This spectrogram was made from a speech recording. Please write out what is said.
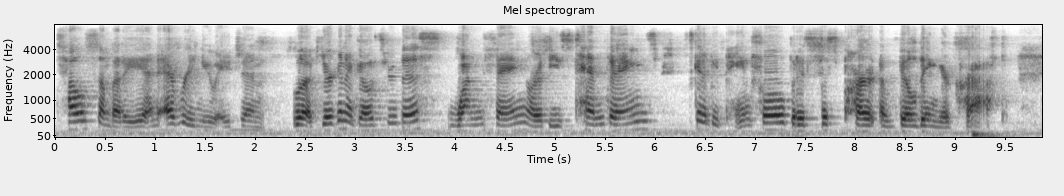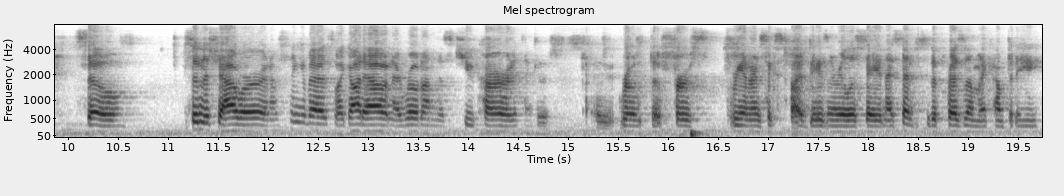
tell somebody and every new agent look, you're going to go through this one thing or these 10 things. It's going to be painful, but it's just part of building your craft. So it's in the shower and I was thinking about it. So I got out and I wrote on this cue card. I think it was, I wrote the first 365 days in real estate and I sent it to the president of my company,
